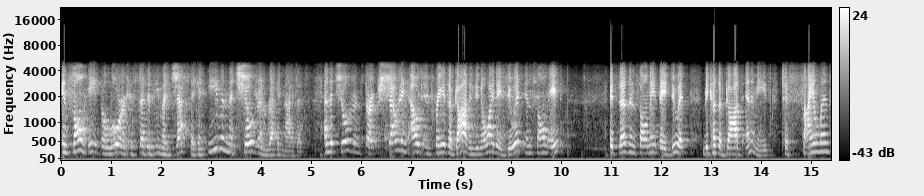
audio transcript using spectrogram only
In Psalm 8, the Lord is said to be majestic, and even the children recognize it. And the children start shouting out in praise of God. And do you know why they do it in Psalm 8? It says in Psalm 8 they do it because of God's enemies to silence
